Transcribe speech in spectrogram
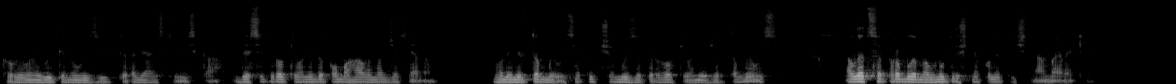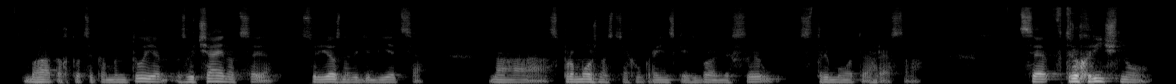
коли вони викинули звідти радянські війська. 10 років вони допомагали маджахедам вони не втомилися. Тут чомусь за три роки вони вже втомилися. Але це проблема внутрішньополітичної Америки. Багато хто це коментує. Звичайно, це серйозно відіб'ється на спроможностях українських збройних сил стримувати агресора. Це в трьохрічну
